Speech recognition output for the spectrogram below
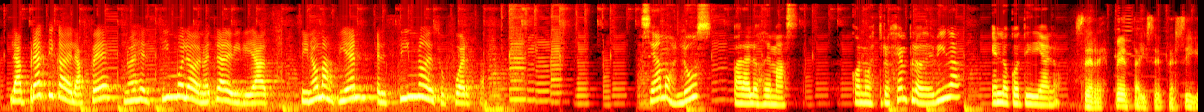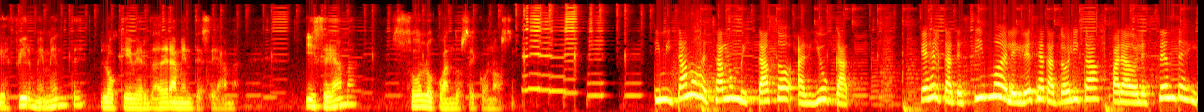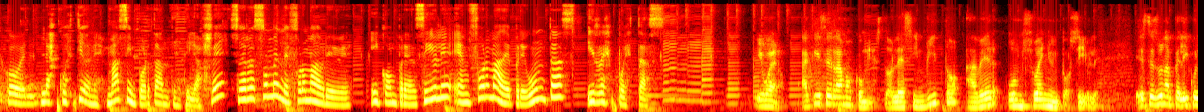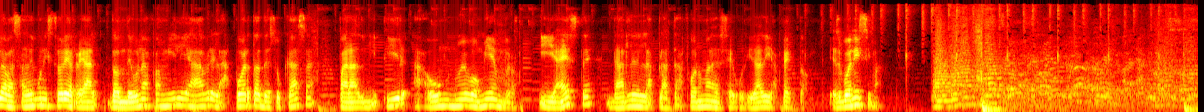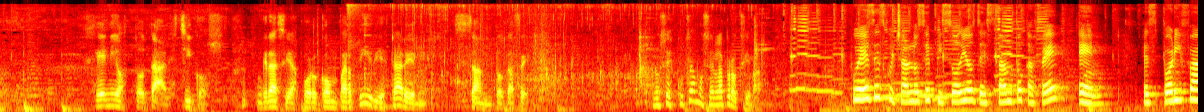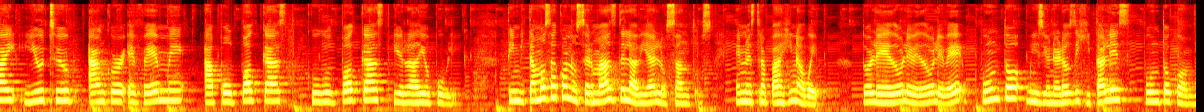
La práctica de la fe no es el símbolo de nuestra debilidad, sino más bien el signo de su fuerza. Seamos luz para los demás, con nuestro ejemplo de vida en lo cotidiano. Se respeta y se persigue firmemente lo que verdaderamente se ama. Y se ama solo cuando se conoce. Te invitamos a echarle un vistazo al UCAT, que es el Catecismo de la Iglesia Católica para adolescentes y jóvenes. Las cuestiones más importantes de la fe se resumen de forma breve y comprensible en forma de preguntas y respuestas. Y bueno, aquí cerramos con esto. Les invito a ver Un sueño imposible. Esta es una película basada en una historia real, donde una familia abre las puertas de su casa para admitir a un nuevo miembro y a este darle la plataforma de seguridad y afecto. Es buenísima. Genios totales, chicos. Gracias por compartir y estar en Santo Café. Nos escuchamos en la próxima. Puedes escuchar los episodios de Santo Café en Spotify, YouTube, Anchor FM, Apple Podcast, Google Podcast y Radio Public. Te invitamos a conocer más de la vida de los santos en nuestra página web www.misionerosdigitales.com.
